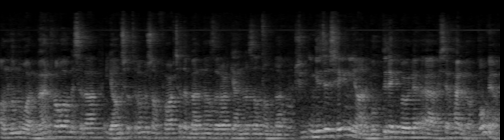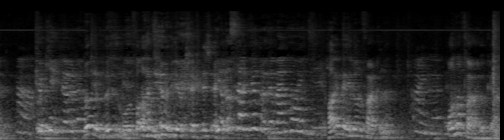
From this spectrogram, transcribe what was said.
anlamı var. Merhaba mesela yanlış hatırlamıyorsam Farsça'da benden zarar gelmez anlamda. Şimdi İngilizce şey mi yani bu direkt böyle e, işte hello bu mu yani? Ha. Kökenli öğren. Böyle bölüm mü falan diye böyle yok şaka şaka. Ya da sen hello de ben hi diyeyim. Hay ve hello'nun farkını. Aynen. Ondan fark yok yani.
